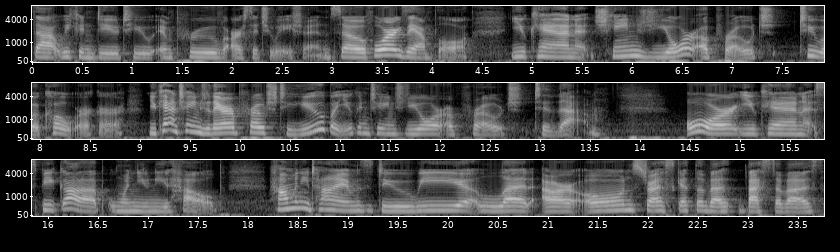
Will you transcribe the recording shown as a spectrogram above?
that we can do to improve our situation. So, for example, you can change your approach to a coworker. You can't change their approach to you, but you can change your approach to them. Or you can speak up when you need help. How many times do we let our own stress get the best of us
